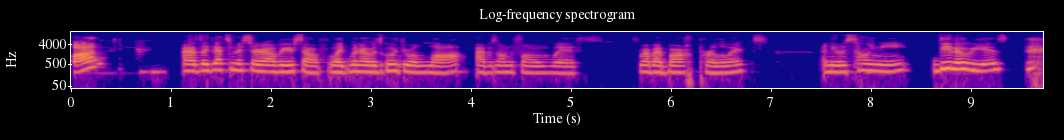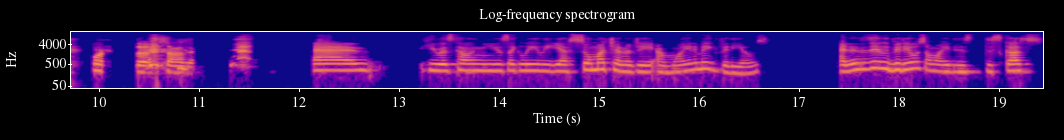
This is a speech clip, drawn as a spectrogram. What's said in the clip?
what? I was like, that's when I started Elevate Yourself. Like when I was going through a lot, I was on the phone with Rabbi Baruch Perlowitz, and he was telling me, "Do you know who he is?" Or the Sabbath. and he was telling me, he was like, "Lily, you have so much energy. I want you to make videos, and in the daily videos, I want you to discuss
